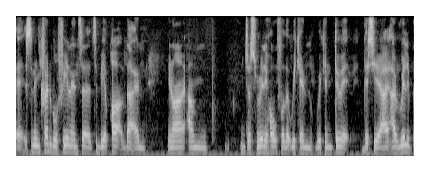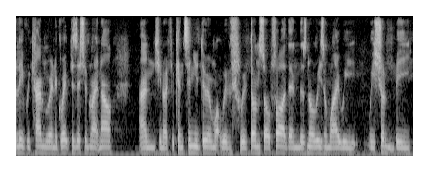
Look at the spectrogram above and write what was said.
it's an incredible feeling to, to be a part of that. And, you know, I, I'm, just really hopeful that we can we can do it this year. I, I, really believe we can. We're in a great position right now, and you know if we continue doing what we've we've done so far, then there's no reason why we we shouldn't be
